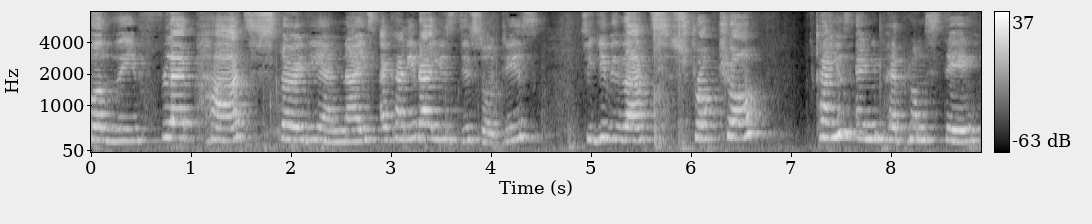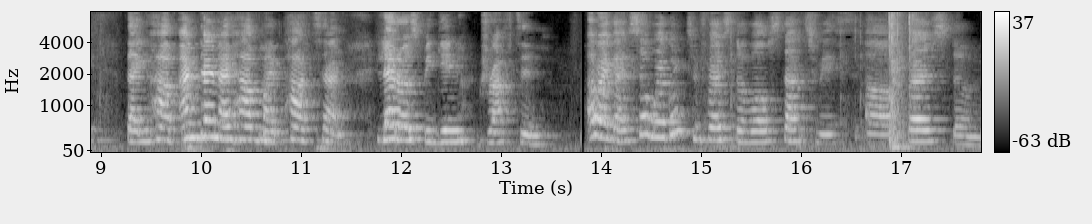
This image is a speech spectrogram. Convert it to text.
for the flap part sturdy and nice. I can either use this or this to give it that structure. Can use any peplum stay that you have. And then i have my pattern. Let us begin drafting. All right guys so we're going to first of all start with uh first um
